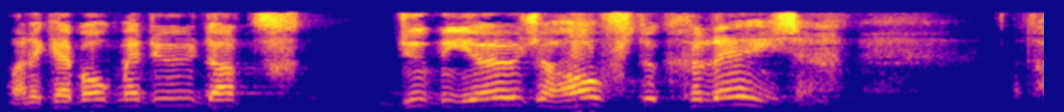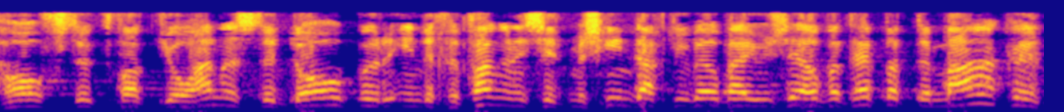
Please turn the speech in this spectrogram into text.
Maar ik heb ook met u dat dubieuze hoofdstuk gelezen. Het hoofdstuk wat Johannes de Doper in de gevangenis zit. Misschien dacht u wel bij uzelf, wat heeft dat te maken?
